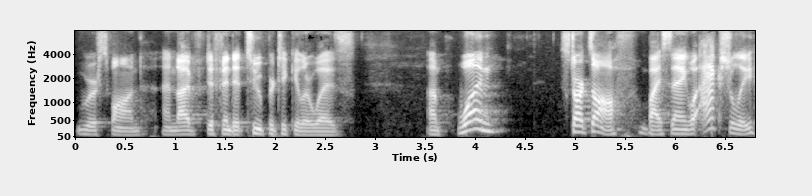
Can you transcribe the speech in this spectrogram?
respond, and I've defended two particular ways. Um, one starts off by saying, "Well, actually,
